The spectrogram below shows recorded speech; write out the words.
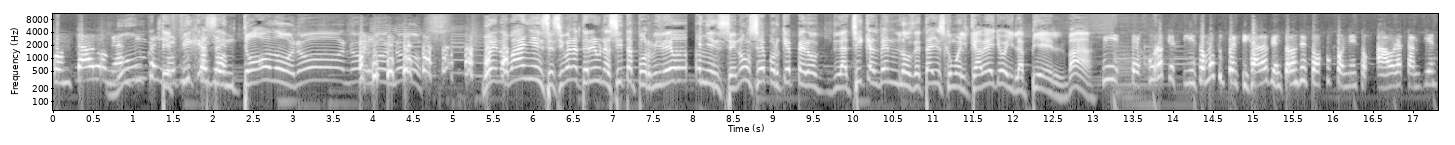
contado, me han dicho y te fijas yo. en todo. No, no, no, no. bueno, bañense. Si van a tener una cita por video, bañense. No sé por qué, pero las chicas ven los detalles como el cabello y la piel. Va. Sí, te juro que sí, somos súper fijadas y entonces ojo con eso. Ahora también,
